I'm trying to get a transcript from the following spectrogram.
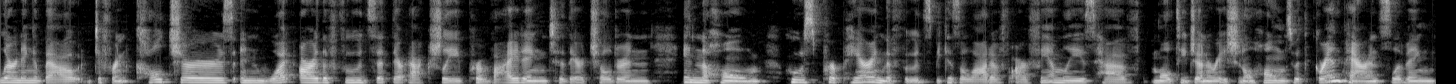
learning about different cultures and what are the foods that they're actually providing to their children in the home, who's preparing the foods, because a lot of our families have multi generational homes with grandparents living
